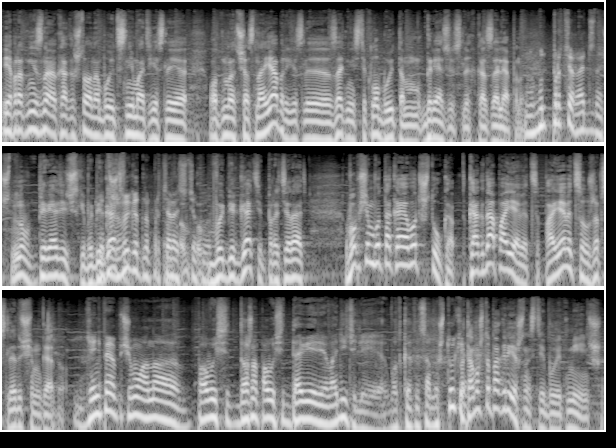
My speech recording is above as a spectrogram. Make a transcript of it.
Я, правда, не знаю, как, что она будет снимать, если... Вот у нас сейчас ноябрь, если заднее стекло будет там грязью слегка заляпано. Ну, будут протирать, значит. Ну, периодически выбегать. Это же выгодно протирать стекло. Выбегать и протирать. В общем, вот такая вот штука. Когда появится? Появится уже в следующем году. Я не понимаю, почему она повысит, должна повысить доверие водителей вот к этой самой штуке. Потому что погрешностей будет меньше.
